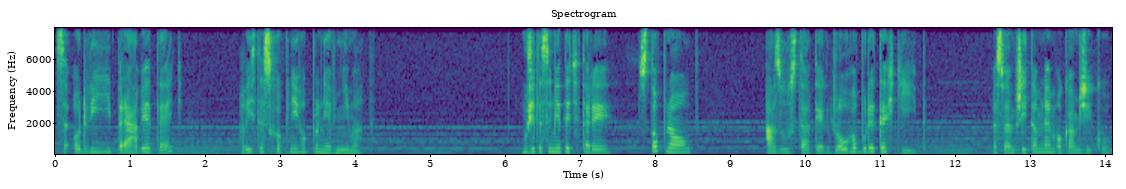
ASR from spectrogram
se odvíjí právě teď a vy jste schopni ho plně vnímat. Můžete si mě teď tady stopnout a zůstat, jak dlouho budete chtít, ve svém přítomném okamžiku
